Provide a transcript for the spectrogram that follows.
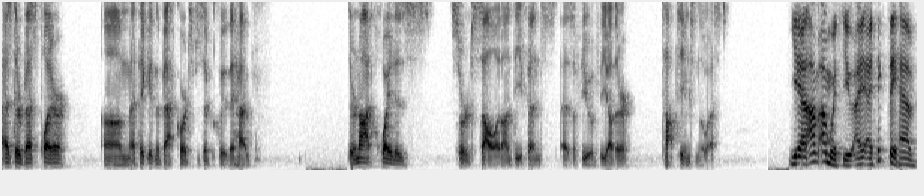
as their best player. Um, I think in the backcourt specifically, they have they're not quite as sort of solid on defense as a few of the other top teams in the West. Yeah, I'm, I'm with you. I, I think they have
